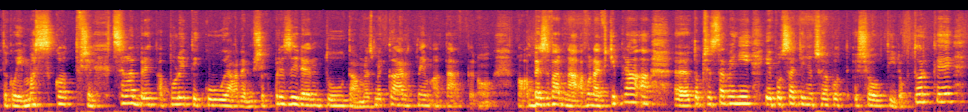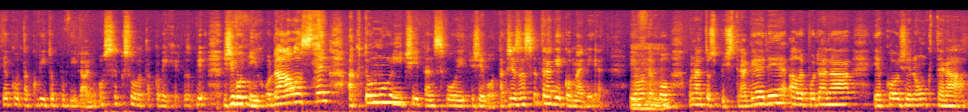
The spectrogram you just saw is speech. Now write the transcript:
takový maskot všech celebrit a politiků, já nevím, všech prezidentů, tamhle s McCartneym a tak, no. no a bezvadná a ona je vtipná a e, to představení je v podstatě něco jako show té doktorky, jako takový to povídání o sexu a takových životních odálostech a k tomu líčí ten svůj život. Takže zase tragikomedie, jo, mm-hmm. nebo ona je to spíš tragédie, ale podaná jako ženou, která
